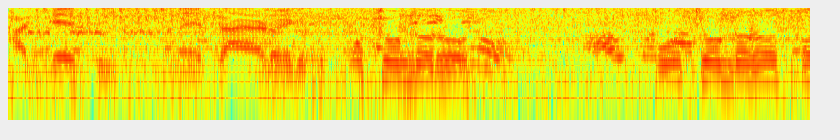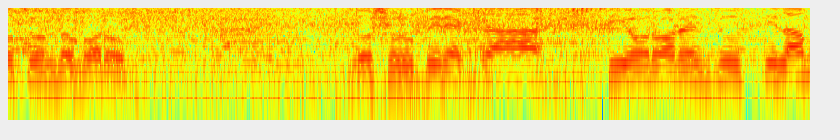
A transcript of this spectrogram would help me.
থাক গেছি মানে টায়ার্ড হয়ে গেছি প্রচণ্ড রোদ প্রচণ্ড রোদ প্রচণ্ড গরম দুশো রুপির একটা পিওর অরেঞ্জ জুস দিলাম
